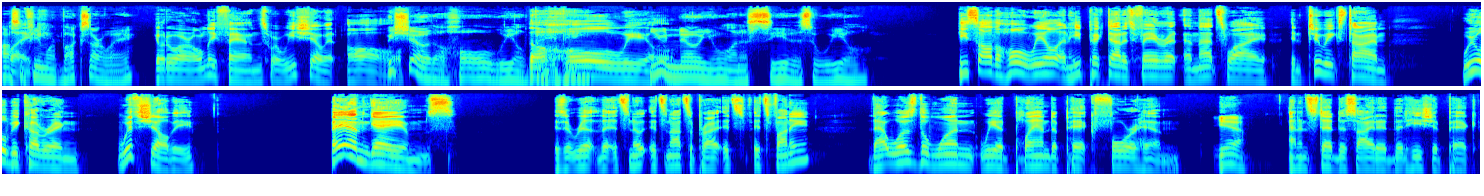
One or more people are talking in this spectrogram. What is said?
toss a few more bucks our way. Go to our OnlyFans where we show it all. We show the whole wheel. the baby. whole wheel. You know you want to see this wheel. he saw the whole wheel and he picked out his favorite, and that's why in two weeks' time we will be covering with Shelby fan games. Is it real? It's no. It's not surprise. It's it's funny. That was the one we had planned to pick for him, Yeah, and instead decided that he should pick,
